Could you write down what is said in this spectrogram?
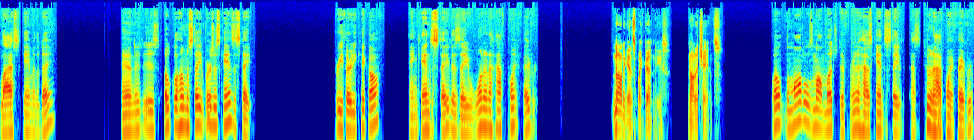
last game of the day, and it is Oklahoma State versus Kansas State. 3:30 kickoff, and Kansas State is a one and a half point favorite. Not against my Gundies. Not a chance. Well, the model is not much different. It has Kansas State as a two and a half point favorite.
